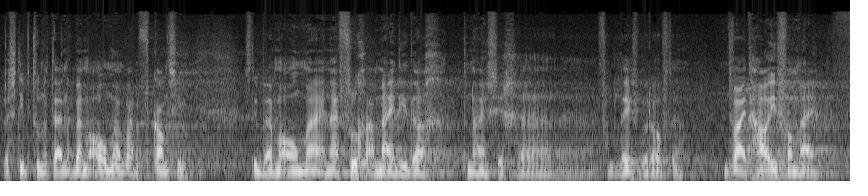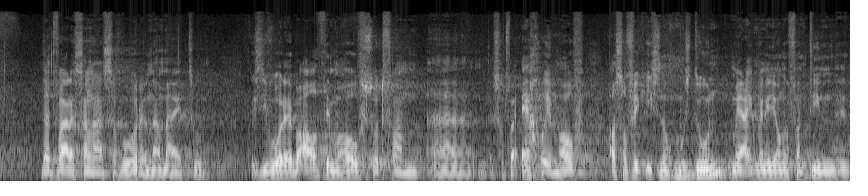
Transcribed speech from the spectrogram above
we sliepen toen de tijd nog bij mijn oma, we waren op vakantie sliep bij mijn oma en hij vroeg aan mij die dag, toen hij zich uh, van het leven beroofde: Dwight, hou je van mij? Dat waren zijn laatste woorden naar mij toe. Dus die woorden hebben altijd in mijn hoofd een soort van, uh, een soort van echo in mijn hoofd. Alsof ik iets nog moest doen. Maar ja, ik ben een jongen van tien.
